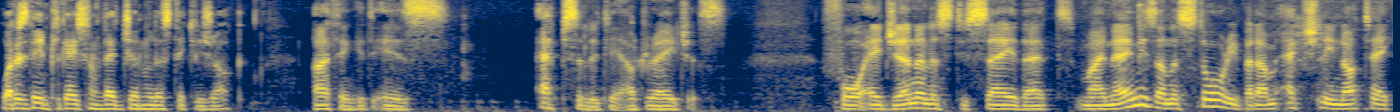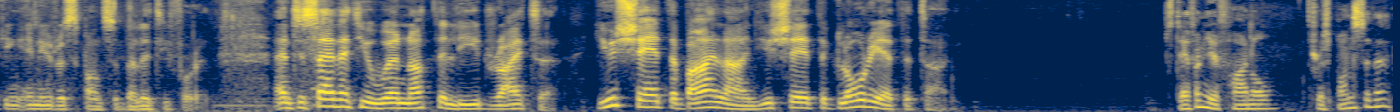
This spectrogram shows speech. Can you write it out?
What is the implication of that journalistically, Jacques? I think it is absolutely outrageous for a journalist to say that my name is on a story, but I'm actually not taking any responsibility for it. And to say that you were not the lead writer. You shared the byline, you shared the glory at the time. Stefan, your final response to that?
